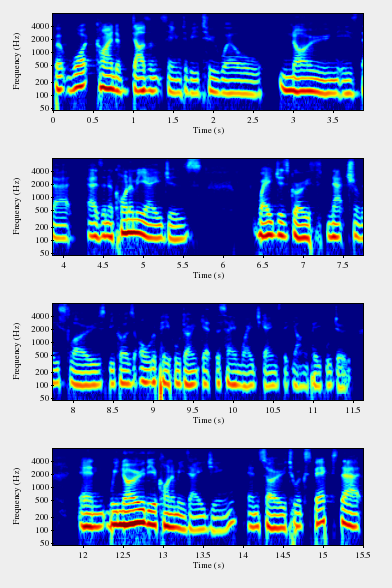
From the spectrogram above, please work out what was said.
But what kind of doesn't seem to be too well known is that as an economy ages, wages growth naturally slows because older people don't get the same wage gains that young people do. And we know the economy is aging. And so to expect that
